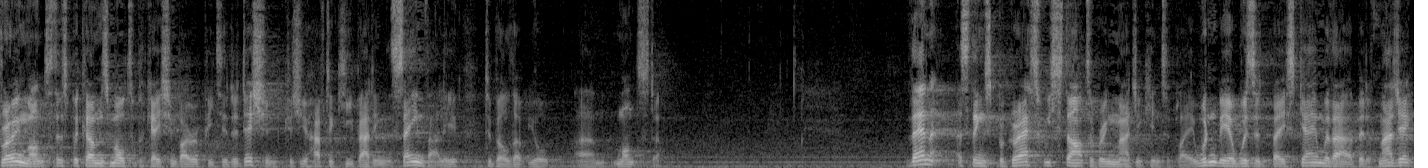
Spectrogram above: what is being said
Growing monsters becomes multiplication by repeated addition, because you have to keep adding the same value to build up your um, monster. Then, as things progress, we start to bring magic into play. It wouldn't be a wizard based game without a bit of magic,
